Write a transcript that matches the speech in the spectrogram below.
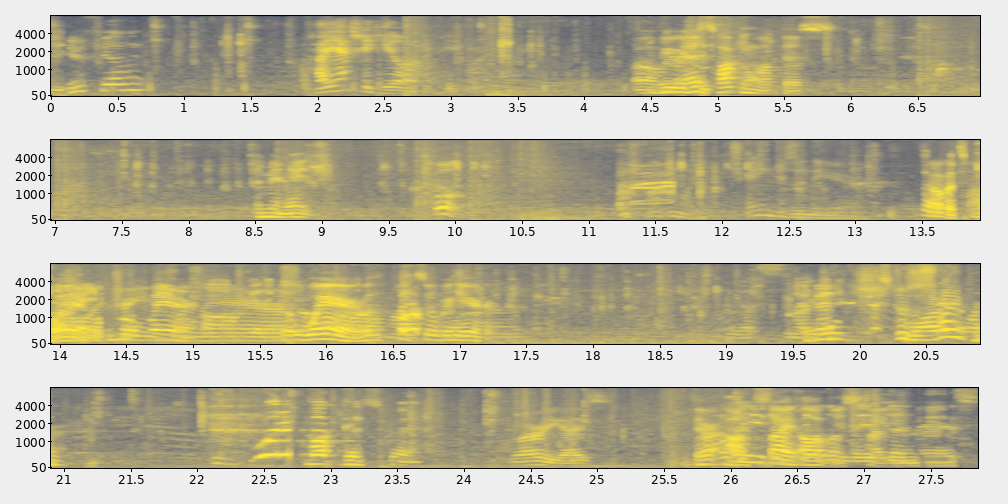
Do you feel it? How you actually heal other people anyway? Oh, We were just talking about this. I mean H. Oh, Changes in the air. Oh, it's Oh, Barney. yeah. Where? Oh, I'm getting But shot where? What the fuck's over here? behind. We got I sniped. bet just There's a sniper. What the Not this way. where are you guys? They're How outside, obviously. how you Nathan? miss.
